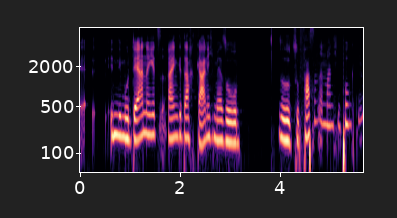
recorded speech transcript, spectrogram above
äh, in die Moderne jetzt reingedacht gar nicht mehr so so zu fassen in manchen Punkten.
